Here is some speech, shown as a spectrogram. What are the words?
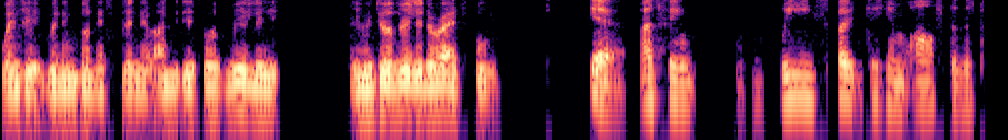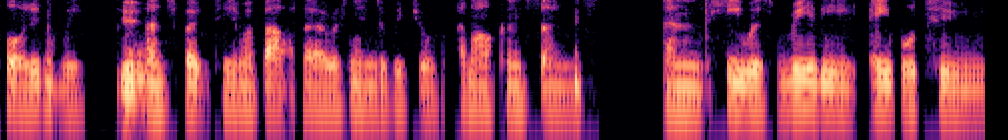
when she, when him done explain it, and it was really it was really the right school. Yeah, I think we spoke to him after the tour, didn't we? Yeah, And spoke to him about her as an individual and our concerns. And he was really able to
